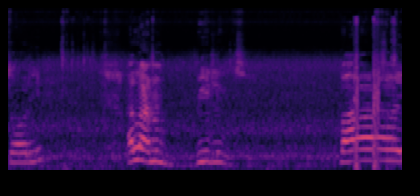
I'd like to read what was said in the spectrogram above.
সরি আল্লাহ আমি বি লিখছি bye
